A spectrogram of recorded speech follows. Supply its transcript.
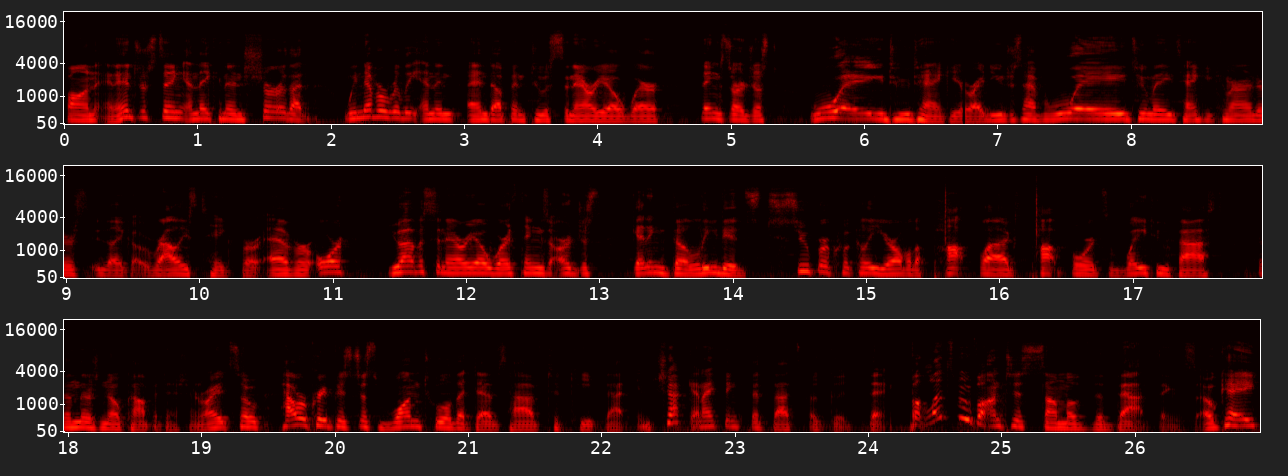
fun and interesting and they can ensure that we never really end, end up into a scenario where things are just way too tanky right? You just have way too many tanky commanders like rallies take forever or you have a scenario where things are just getting deleted super quickly. You're able to pop flags pop forts way too fast then there's no competition right? So power creep is just one tool that devs have to keep that in check and I think that that's a good thing. But let's move on to some of the bad things okay?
